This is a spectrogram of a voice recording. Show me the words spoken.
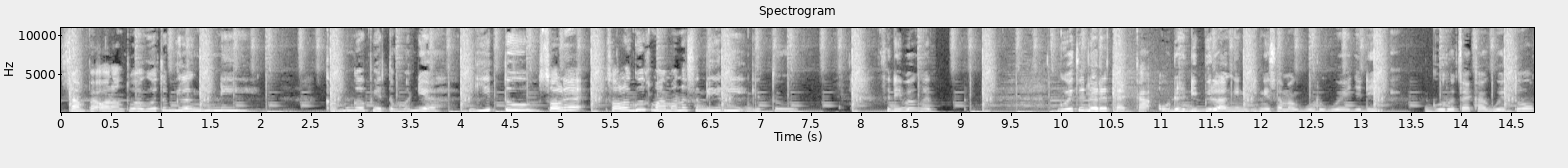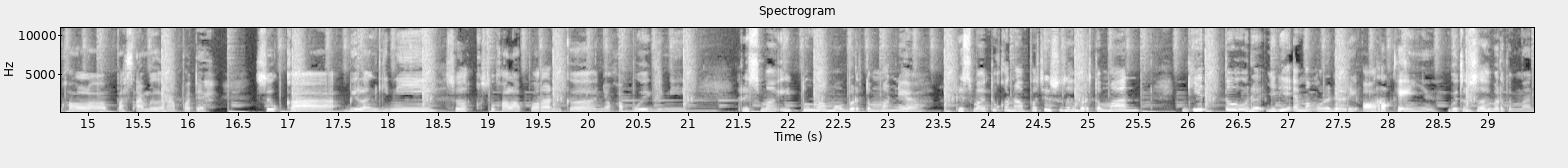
Sampai orang tua gue tuh bilang gini kamu gak punya temen ya? Gitu. Soalnya soalnya gue ke mana-mana sendiri gitu. Sedih banget. Gue tuh dari TK udah dibilangin gini sama guru gue. Jadi guru TK gue tuh kalau pas ambil rapot ya suka bilang gini suka, suka laporan ke nyokap gue gini Risma itu nggak mau berteman ya? Risma itu kenapa sih susah berteman? Gitu udah jadi emang udah dari orok kayaknya. Gue tuh susah berteman.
